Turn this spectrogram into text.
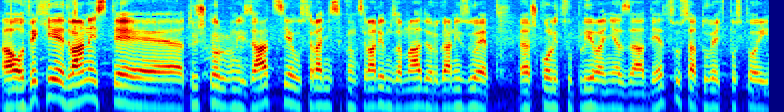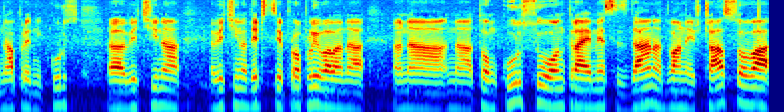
Od 2012. turistička organizacija u saradnji sa Kancelarijom za mlade organizuje e, školicu plivanja za decu. Sad tu već postoji napredni kurs. E, većina, većina dečice je proplivala na, na, na tom kursu. On traje mesec dana, 12 časova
